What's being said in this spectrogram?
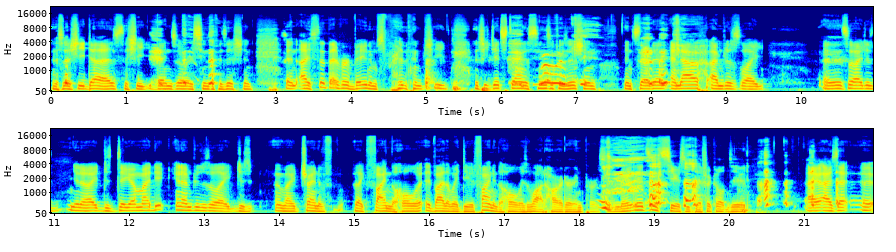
And so she does. So she bends over, assumes a position, and I said that verbatim, spread them cheeks. And she gets down, assumes a position, and so then, and now I'm just like. And so I just, you know, I just dig out my dick, and I'm just like, just am I trying to like find the hole? By the way, dude, finding the hole is a lot harder in person. It's, it's seriously difficult, dude. I, I was at, uh,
